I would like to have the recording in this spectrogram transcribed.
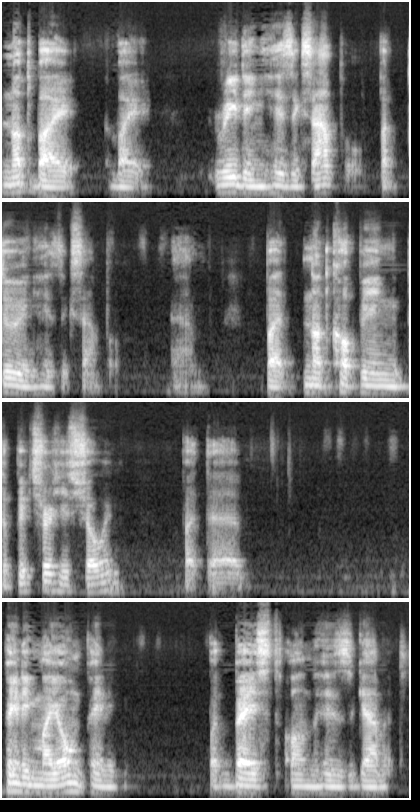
Not by by reading his example, but doing his example. Um, but not copying the picture he's showing, but uh, painting my own painting, but based on his gamut.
